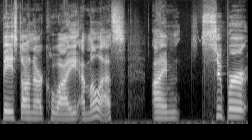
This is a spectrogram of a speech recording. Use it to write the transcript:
based on our Kauai MLS. I'm super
